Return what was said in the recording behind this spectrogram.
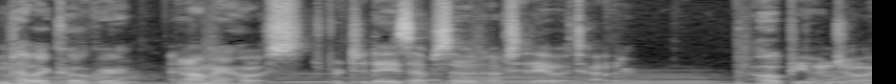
I'm Tyler Coker, and I'm your host for today's episode of Today with Tyler. I hope you enjoy.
